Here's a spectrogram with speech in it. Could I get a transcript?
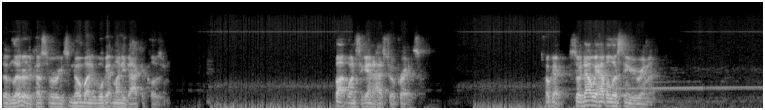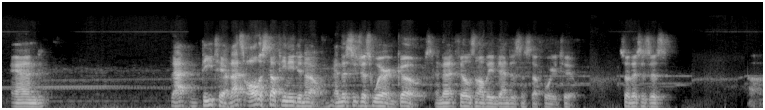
the literally the customer is nobody will get money back at closing. But once again, it has to appraise. Okay, so now we have a listing agreement. And that detail, that's all the stuff you need to know. And this is just where it goes. And then it fills in all the addendas and stuff for you too. So this is just uh,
